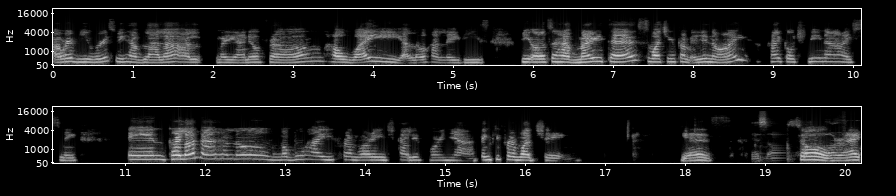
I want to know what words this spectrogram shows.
our viewers. We have Lala Mariano from Hawaii. Aloha, ladies. We also have Marites watching from Illinois. Hi, Coach Deana. Hi, Snake. And Carlotta, hello. Mabuhay from Orange, California. Thank you for watching. Yes. Yes. So, all right.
